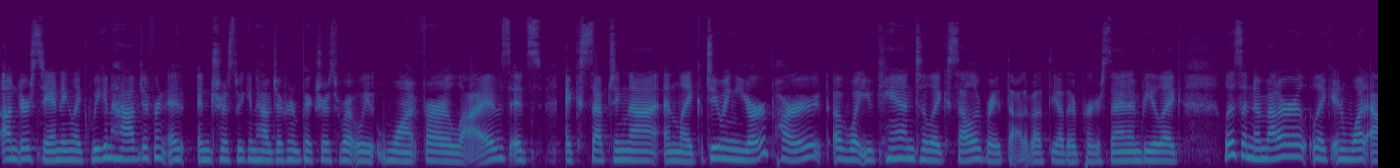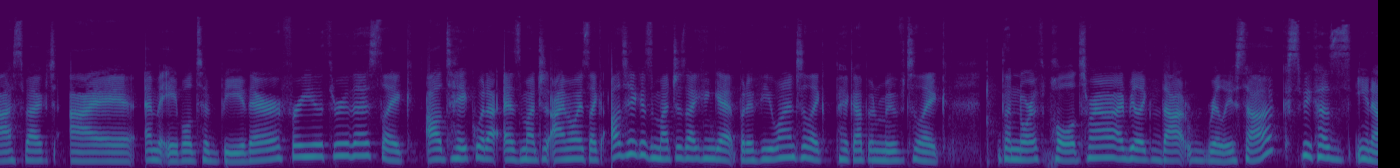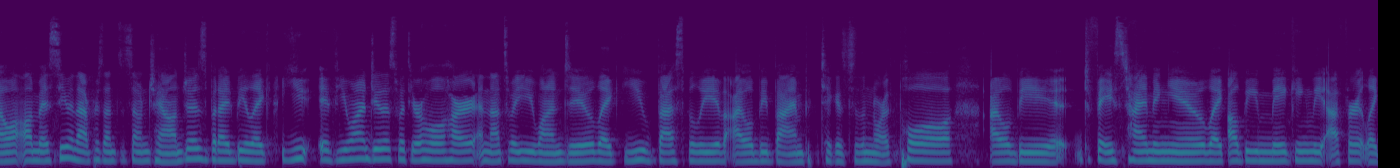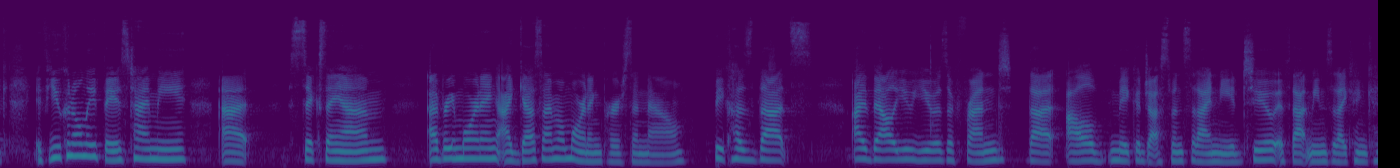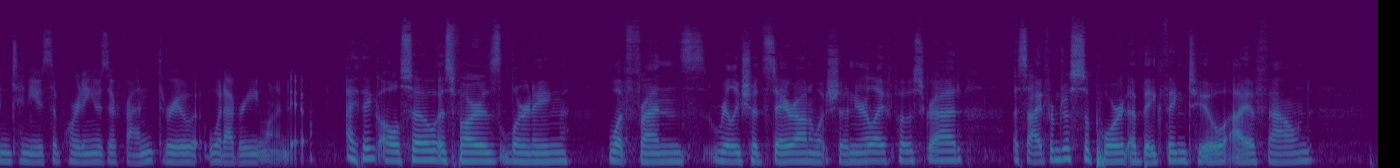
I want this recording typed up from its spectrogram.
understanding like we can have different interests we can have different pictures for what we want for our lives. It's accepting that and like doing your part of what you can to like celebrate that about the other person and be like listen no matter like in what aspect i am able to be there for you through this like i'll take what I, as much i'm always like i'll take as much as i can get but if you wanted to like pick up and move to like the north pole tomorrow i'd be like that really sucks because you know i'll miss you and that presents its own challenges but i'd be like you if you want to do this with your whole heart and that's what you want to do like you best believe i will be buying tickets to the north pole. I will be facetiming you. Like i'll be making the effort. Like if you can only facetime me at 6 a.m every morning i guess i'm a morning person now. Because that's I value you as a friend that I'll make adjustments that I need to if that means that I can continue supporting you as a friend through whatever you want to do. I think also, as far as learning what friends really should stay around and what should in your life post grad, aside from just support, a big thing too, I have found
